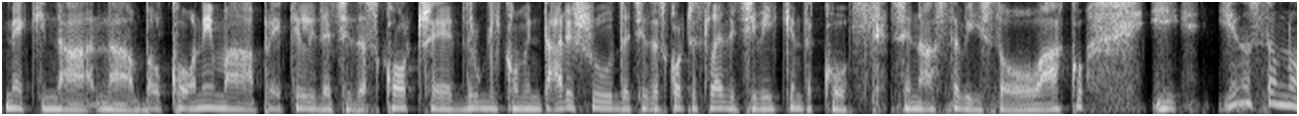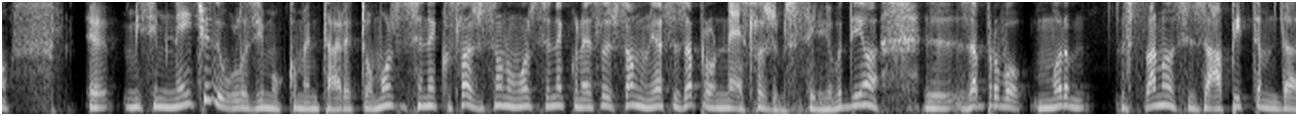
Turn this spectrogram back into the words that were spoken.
neki na, na balkonima, pretili da će da skoče, drugi komentarišu da će da skoče sledeći vikend ako se nastavi isto ovako. I jednostavno jednostavno e, mislim, neću da ulazim u komentare to, možda se neko slaže sa mnom, možda se neko ne slaže sa mnom, ja se zapravo ne slažem s tim ljudima, e, zapravo moram stvarno se zapitam da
